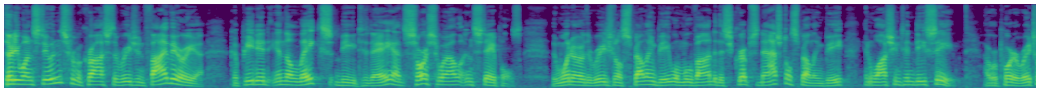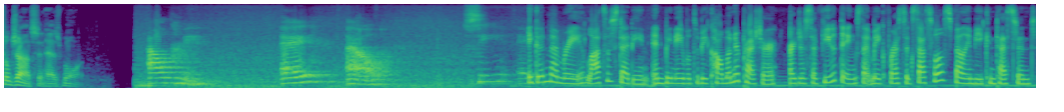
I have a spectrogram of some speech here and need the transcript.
31 students from across the Region 5 area competed in the Lakes Bee today at Sourcewell and Staples. The winner of the Regional Spelling Bee will move on to the Scripps National Spelling Bee in Washington, D.C. Our reporter Rachel Johnson has more. Alchemy. A L C A good memory, lots of studying, and being able to be calm under pressure are just a few things that make for a successful spelling bee contestant.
